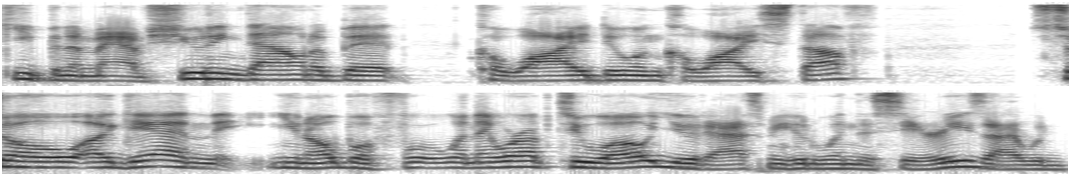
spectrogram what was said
keeping the Mavs shooting down a bit, Kawhi doing Kawhi stuff. So again, you know, before when they were up 2-0, you'd ask me who'd win the series. I would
